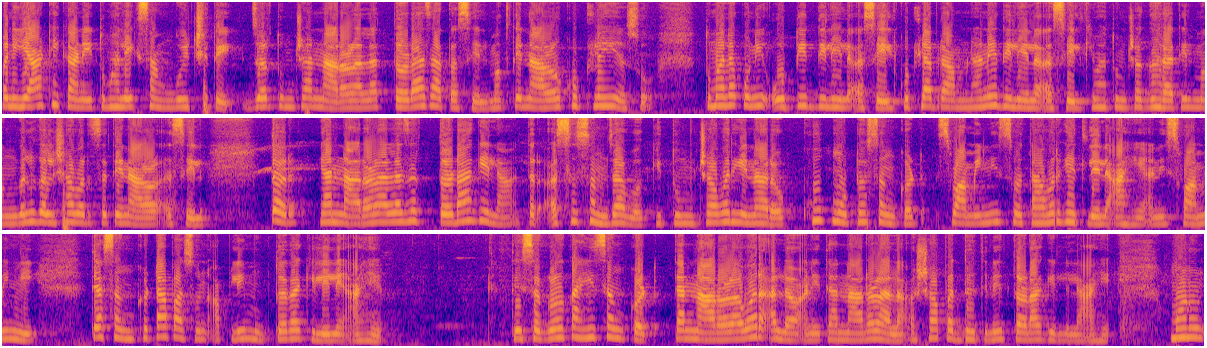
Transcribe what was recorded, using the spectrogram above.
पण या ठिकाणी तुम्हाला एक सांगू इच्छिते जर तुमच्या नारळाला तडा जात असेल मग ते नारळ कुठलंही असो तुम्हाला कोणी ओटीत दिलेलं असेल कुठल्या ब्राह्मणाने दिलेलं असेल किंवा तुमच्या घरातील मंगल कलशावरचं ते नारळ असेल तर या नारळाला जर तडा गेला तर असं समजावं की तुमच्यावर येणारं खूप मोठं संकट स्वामींनी स्वतःवर घेतलेलं आहे आणि स्वामींनी त्या संकटापासून आपली मुक्तता केलेली आहे. ते सगळं काही संकट त्या नारळावर आलं आणि त्या नारळाला अशा पद्धतीने तडा गेलेला आहे. म्हणून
